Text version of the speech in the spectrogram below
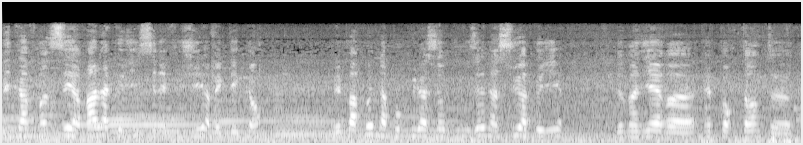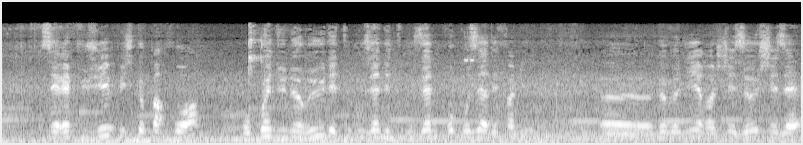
L'État français a mal accueilli ces réfugiés avec des camps, mais par contre la population toulousaine a su accueillir de manière euh, importante euh, ces réfugiés, puisque parfois, au coin d'une rue, des Toulousaines et Toulousaines proposaient à des familles euh, de venir chez eux, chez elles.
